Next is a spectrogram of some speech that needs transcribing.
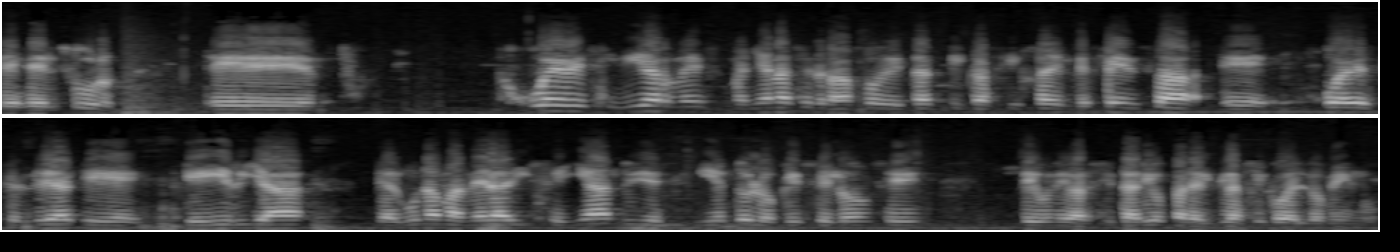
desde el sur. Eh, jueves y viernes, mañana se trabajó de táctica fija en defensa, eh, jueves tendría que, ir ya de alguna manera diseñando y definiendo lo que es el 11 de universitario para el clásico del domingo.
